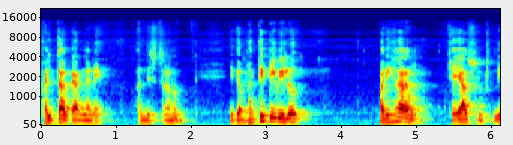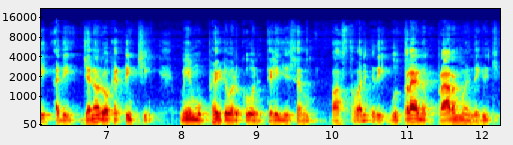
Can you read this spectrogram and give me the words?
ఫలితాలు కాగానే అందిస్తున్నాను. ఇక భక్తి టీవీలో పరిహారం చేయాల్సి ఉంటుంది. అది జనవరి ఒకటి నుంచి మే ముప్పై ఒకటి వరకు అని తెలియజేశాను. వాస్తవానికి అది ఉత్తరాయణ ప్రారంభమైన దగ్గర నుంచి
